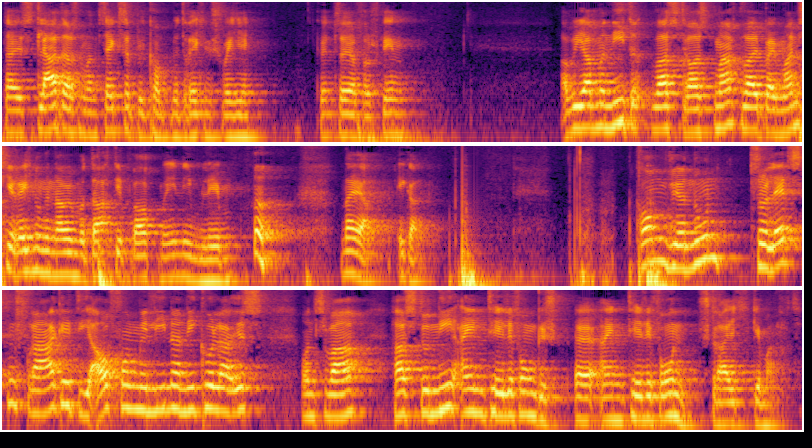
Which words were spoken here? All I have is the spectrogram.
da ist klar, dass man Sechser bekommt mit Rechenschwäche. Könnt ihr ja verstehen. Aber ich habe mir nie was draus gemacht, weil bei manchen Rechnungen habe ich mir gedacht, ihr braucht man eh nie im Leben. naja, egal. Kommen wir nun zur letzten Frage, die auch von Melina Nicola ist. Und zwar, hast du nie einen, Telefon, äh, einen Telefonstreich gemacht?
